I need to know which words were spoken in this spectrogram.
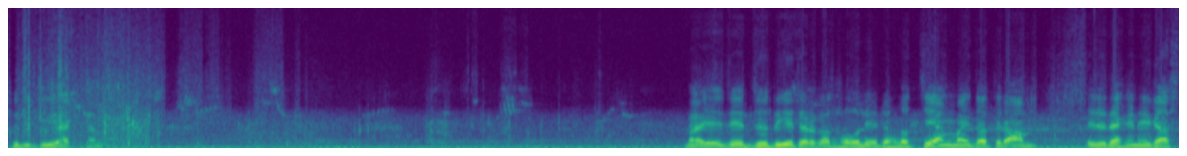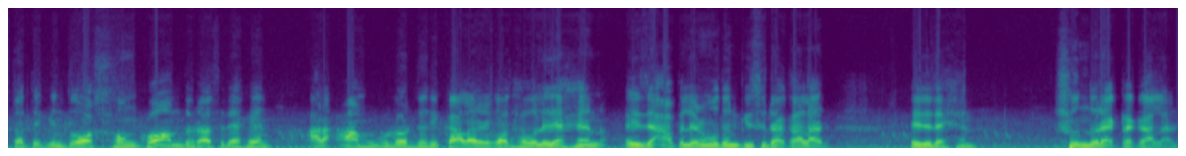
শুধু দুই একটা না। ভাই এই যে যদি এটার কথা বলি এটা হলো চিয়াংমাই জাতের আম। এই যে দেখেন এই গাছটাতে কিন্তু অসংখ্য আম ধরে আছে দেখেন। আর আমগুলোর যদি কালারের কথা বলে দেখেন এই যে আপেলের মতন কিছুটা কালার এই যে দেখেন সুন্দর একটা কালার।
